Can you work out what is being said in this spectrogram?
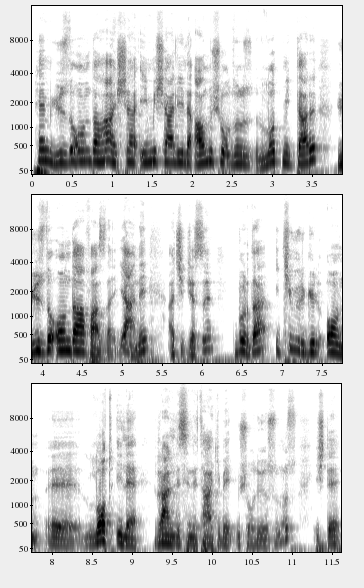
hem %10 daha aşağı inmiş haliyle almış olduğunuz lot miktarı %10 daha fazla. Yani açıkçası burada 2,10 e, lot ile rallisini takip etmiş oluyorsunuz. İşte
